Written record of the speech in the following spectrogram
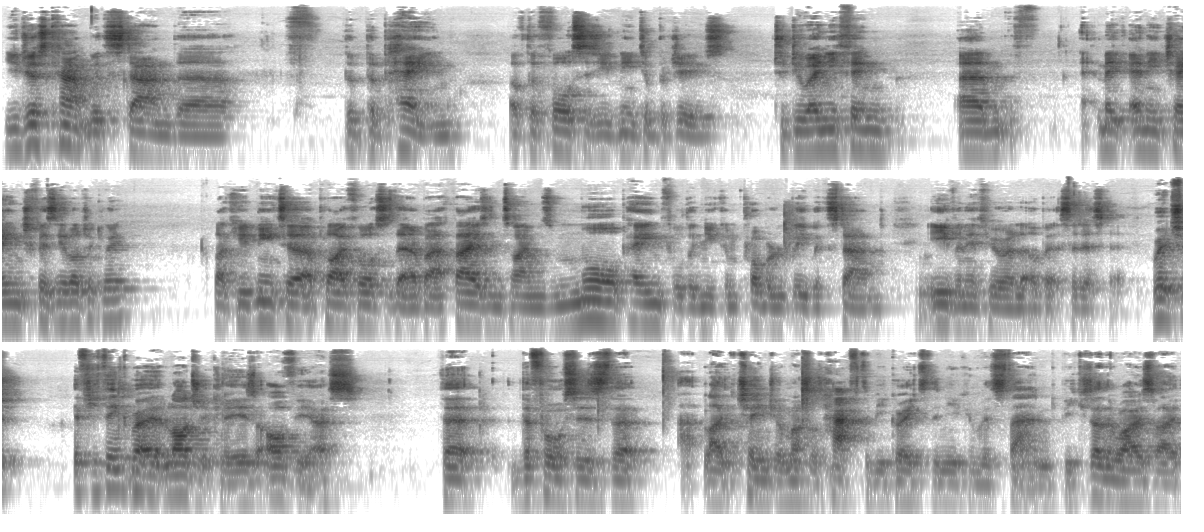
You just can't withstand the, the the pain of the forces you need to produce to do anything, um, make any change physiologically. Like you'd need to apply forces that are about a thousand times more painful than you can probably withstand, even if you're a little bit sadistic. Which if you think about it logically, is obvious that the forces that uh, like change your muscles have to be greater than you can withstand because otherwise, like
